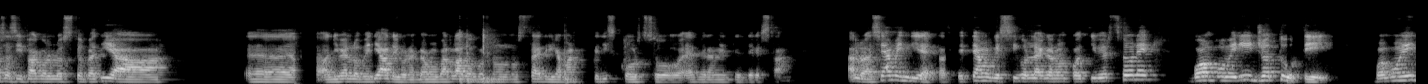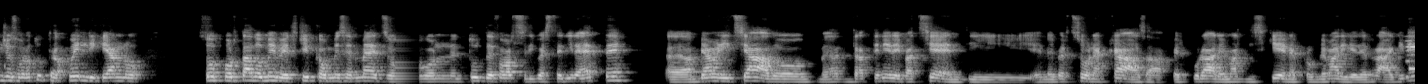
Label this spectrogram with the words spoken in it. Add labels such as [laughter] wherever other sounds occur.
cosa si fa con l'osteopatia eh, a livello pediatrico, ne abbiamo parlato con un'ostetrica martedì scorso, è veramente interessante. Allora, siamo in diretta, aspettiamo che si collegano un po' di persone. Buon pomeriggio a tutti, buon pomeriggio soprattutto a quelli che hanno sopportato me per circa un mese e mezzo con tour de force di queste dirette. Eh, abbiamo iniziato a trattenere i pazienti e le persone a casa per curare mal di schiena e problematiche del rachide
